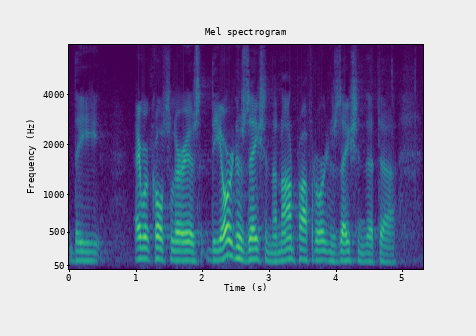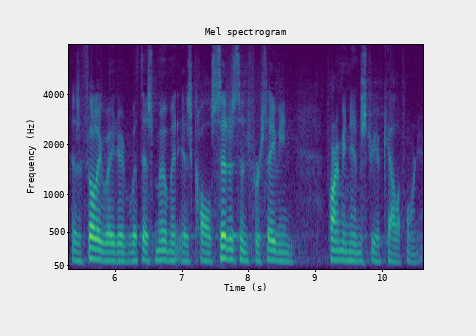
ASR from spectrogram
the agricultural areas. The organization, the nonprofit organization that uh, is affiliated with this movement is called Citizens for Saving Farming Industry of California.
